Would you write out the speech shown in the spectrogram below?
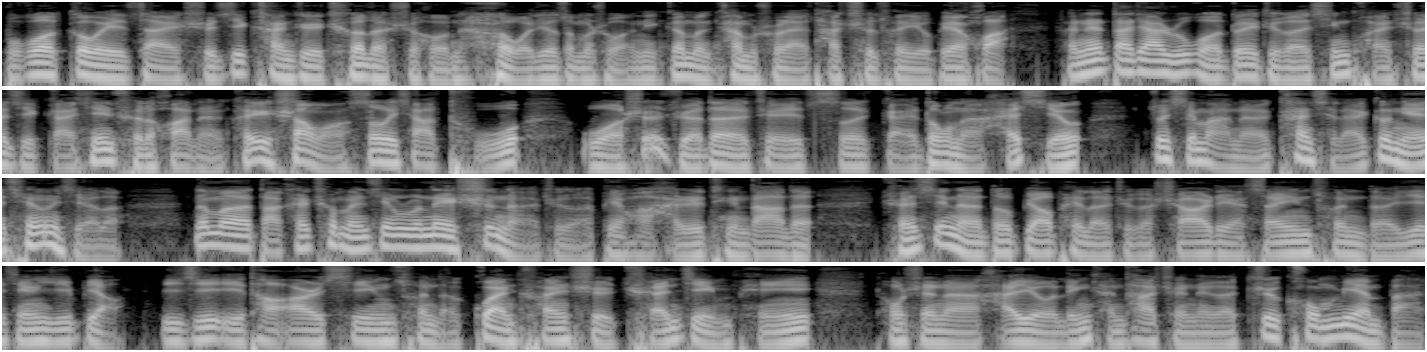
不过各位在实际看这车的时候呢，我就这么说，你根本看不出来它尺寸有变化。反正大家如果对这个新款设计感兴趣的话呢，可以上网搜一下图。我是觉得这一次改动呢还行，最起码呢看起来更年轻一些了。那么打开车门进入内饰呢，这个变化还是挺大的。全系呢都标配了这个十二点三英寸的液晶仪表，以及一套二十七英寸的贯穿式全景屏。同时呢，还有林肯 Touch 那个智控面板，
